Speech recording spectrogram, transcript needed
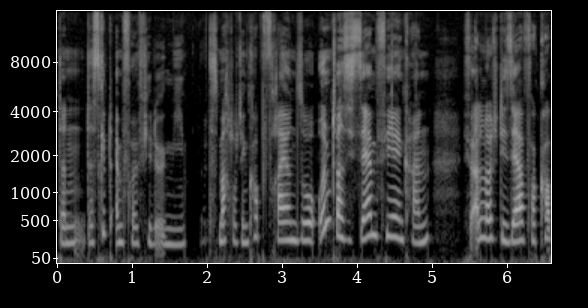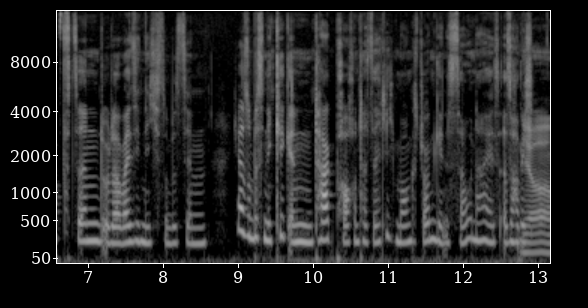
dann das gibt einem voll viel irgendwie. Das macht auch den Kopf frei und so. Und was ich sehr empfehlen kann, für alle Leute, die sehr verkopft sind oder weiß ich nicht, so ein bisschen, ja, so ein bisschen die Kick in den Tag brauchen, tatsächlich morgens joggen gehen ist so nice. Also habe ich Ja,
